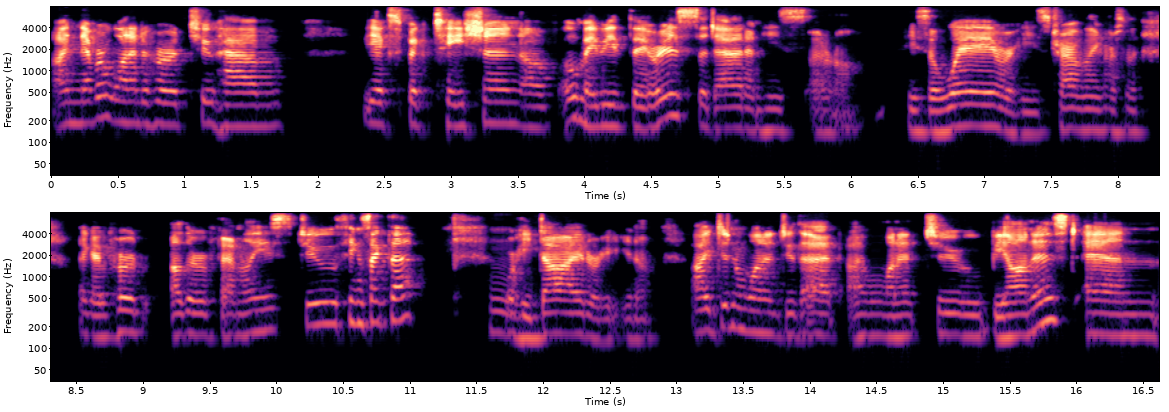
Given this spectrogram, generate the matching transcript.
I never wanted her to have the expectation of, oh, maybe there is a dad and he's, I don't know, he's away or he's traveling or something. Like I've heard other families do things like that Hmm. or he died or he, you know i didn't want to do that i wanted to be honest and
